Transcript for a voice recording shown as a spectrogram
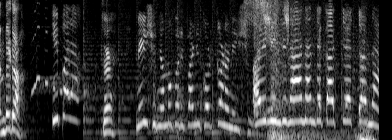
എന്തേടാ? ചേ നമുക്കൊരു പണി കൊടുക്കണം അതിനെന്ത് ഞാൻ എന്റെ ഞാൻ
